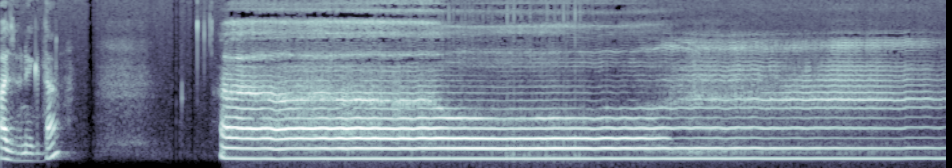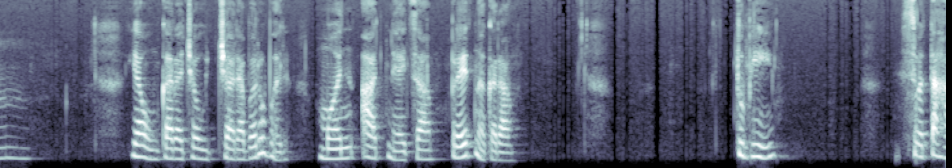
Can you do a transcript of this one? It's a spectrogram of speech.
अजून एकदा. या ओंकाराच्या उच्चाराबरोबर मन आत न्यायचा प्रयत्न करा. तुम्ही स्वतः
